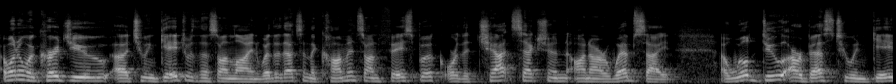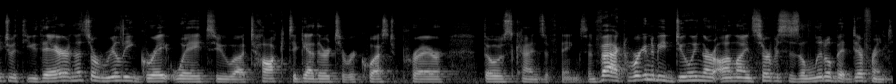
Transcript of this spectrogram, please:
I want to encourage you uh, to engage with us online, whether that's in the comments on Facebook or the chat section on our website. Uh, we'll do our best to engage with you there, and that's a really great way to uh, talk together, to request prayer, those kinds of things. In fact, we're going to be doing our online services a little bit different.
